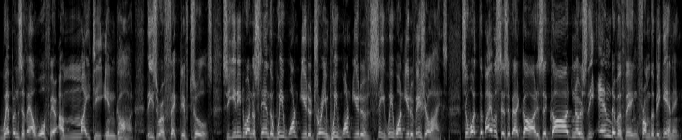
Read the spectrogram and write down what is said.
weapons of our warfare are mighty in God. These are effective tools. So you need to understand that we want you to dream. We want you to see. We want you to visualize. So, what the Bible says about God is that God knows the end of a thing from the beginning.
